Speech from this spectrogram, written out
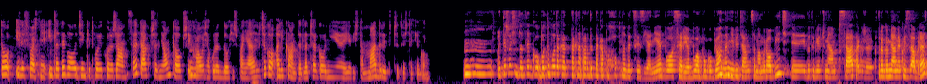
to Ilis właśnie i dlatego dzięki Twojej koleżance, tak, przez nią to przyjechałeś mhm. akurat do Hiszpanii. Ale dlaczego Alicante? Dlaczego nie jakiś tam Madryt czy coś takiego? Mhm. Też właśnie dlatego, bo to była taka, tak naprawdę taka pochopna decyzja, nie? Bo serio, byłam pogubiona, nie wiedziałam, co mam robić. Y, do tego jeszcze miałam psa, także, którego miałam jakoś zabrać.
